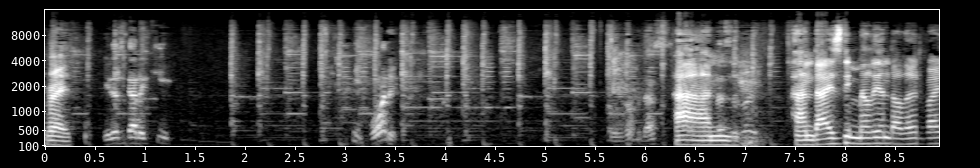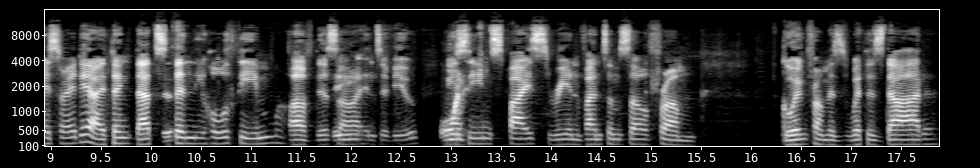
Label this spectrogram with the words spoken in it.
Right. You just gotta keep keep on it. You know, that's And that's the right. And that is the million dollar advice right there. I think that's yes. been the whole theme of this uh, interview. We've seen Spice reinvent himself from going from his with his dad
